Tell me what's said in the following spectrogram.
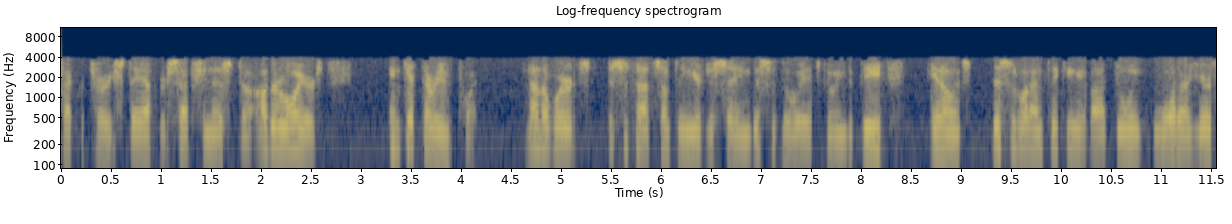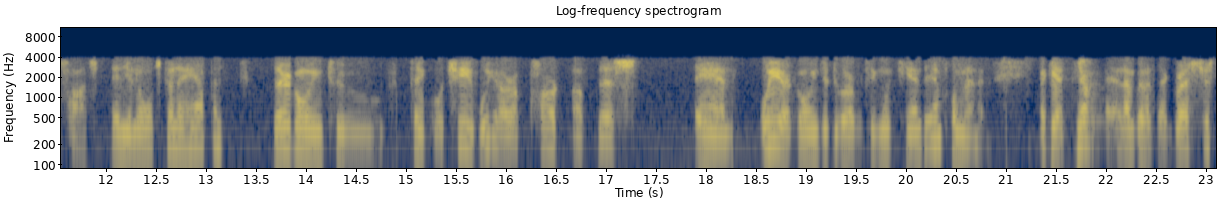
secretary, staff, receptionist, uh, other lawyers, and get their input. In other words, this is not something you're just saying, this is the way it's going to be. You know, it's this is what I'm thinking about doing. What are your thoughts? And you know what's going to happen? They're going to think, well, gee, we are a part of this, and we are going to do everything we can to implement it. Again, yeah. and I'm going to digress just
